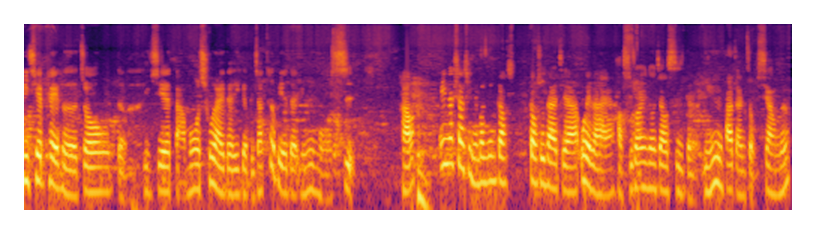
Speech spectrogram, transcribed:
密切配合中的一些打磨出来的一个比较特别的营运模式。好，哎，那孝心能不能告诉告诉大家未来好习惯运动教室的营运发展走向呢？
